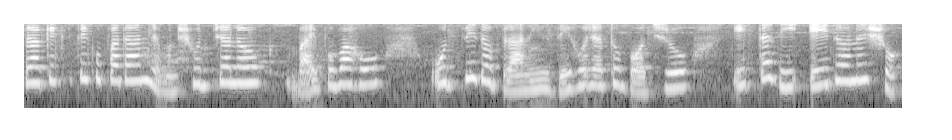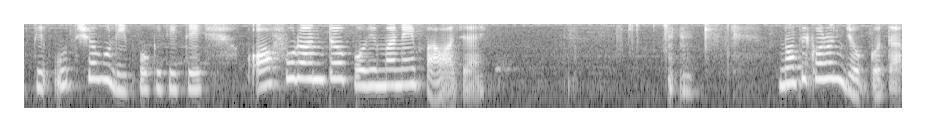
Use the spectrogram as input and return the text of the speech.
প্রাকৃতিক উপাদান যেমন সূর্যালোক, বায়ুপ্রবাহ, উদ্ভিদ ও প্রাণীর দেহজাত বজ্র ইত্যাদি এই ধরনের শক্তি উৎসগুলি প্রকৃতিতে অফুরন্ত পরিমাণে পাওয়া যায়। নবীকরণ যোগ্যতা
